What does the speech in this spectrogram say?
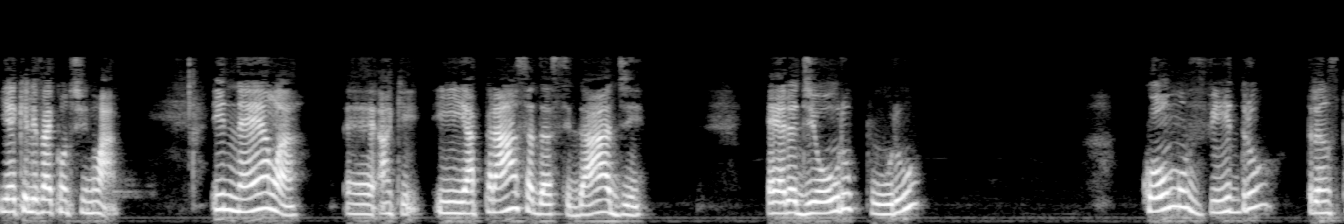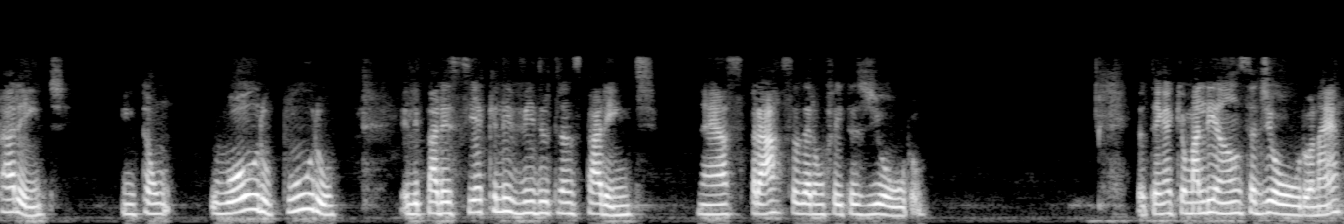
E aqui ele vai continuar. E nela é, aqui. E a praça da cidade era de ouro puro, como vidro transparente. Então, o ouro puro, ele parecia aquele vidro transparente, né? As praças eram feitas de ouro. Eu tenho aqui uma aliança de ouro, né?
